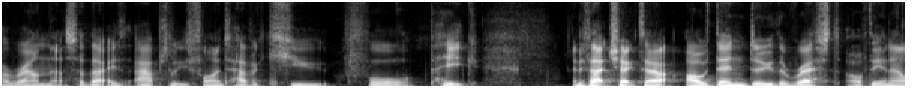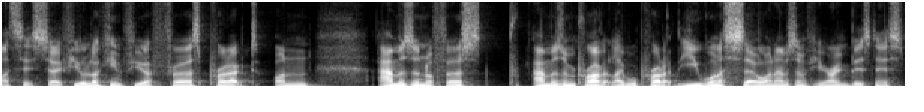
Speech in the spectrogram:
around that. So that is absolutely fine to have a Q4 peak. And if that checked out, I would then do the rest of the analysis. So if you're looking for your first product on Amazon or first Amazon private label product that you want to sell on Amazon for your own business,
